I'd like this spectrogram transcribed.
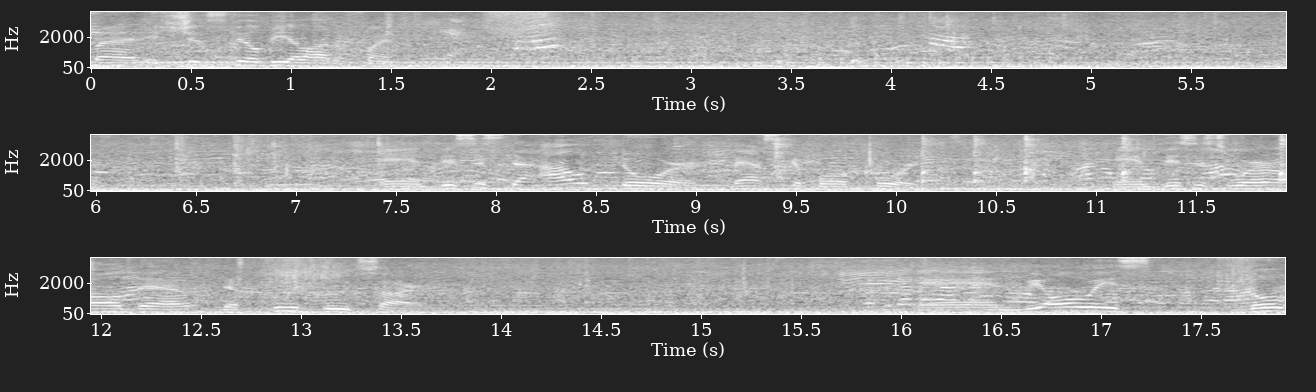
but it should still be a lot of fun. And this is the outdoor basketball court. And this is where all the, the food booths are. And we always go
